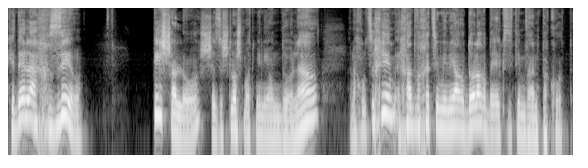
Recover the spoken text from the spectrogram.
כדי להחזיר פי שלוש שזה 300 מיליון דולר אנחנו צריכים 1.5 מיליארד דולר באקזיטים והנפקות.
